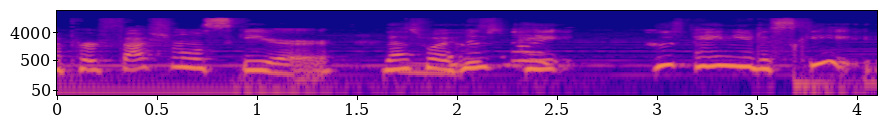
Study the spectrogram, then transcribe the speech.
a professional skier. That's what What who's is, like- paying who's paying you to ski?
